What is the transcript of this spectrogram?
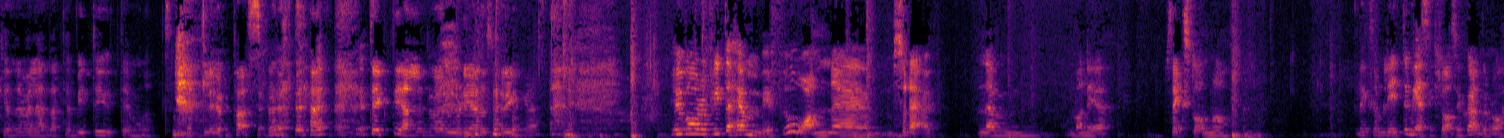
kunde det väl hända att jag bytte ut det mot ett löppass för att jag tyckte egentligen det var roligare att springa. Hur var det att flytta hemifrån eh, sådär när man är 16 och liksom lite mer ska klara sig själv ändå.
